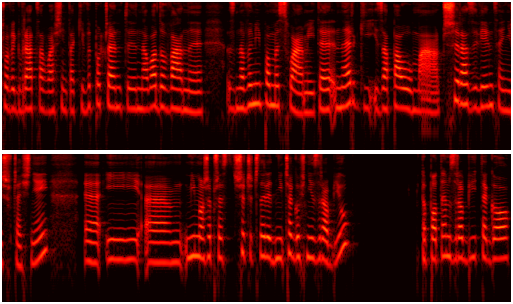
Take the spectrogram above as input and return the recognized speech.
człowiek wraca właśnie taki wypoczęty, naładowany, z nowymi pomysłami. Te energii i zapału ma trzy razy więcej niż wcześniej. E, I mimo, że przez 3 czy 4 dni czegoś nie zrobił, to potem zrobi tego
